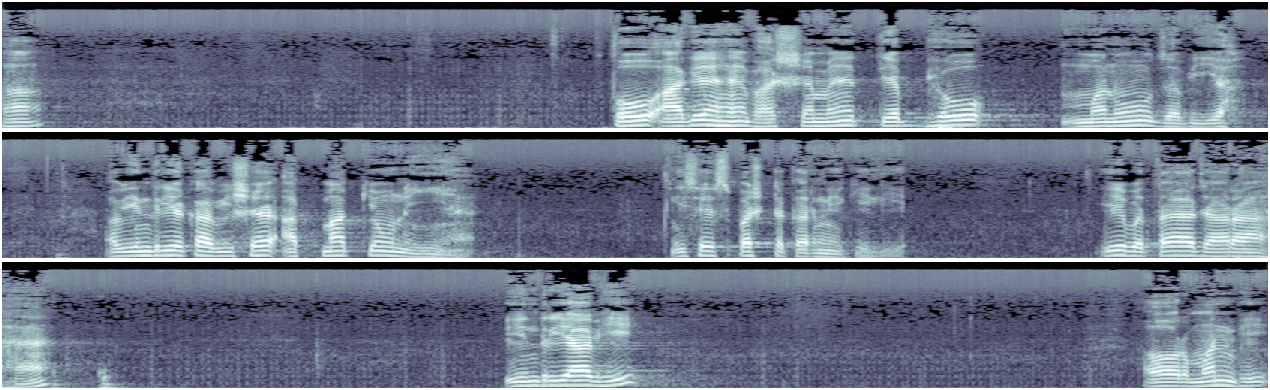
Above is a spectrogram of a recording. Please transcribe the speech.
हाँ। तो आगे हैं भाष्य में, तेभ्यो मनोजबीय अब इंद्रिय का विषय आत्मा क्यों नहीं है? इसे स्पष्ट करने के लिए। ये बताया जा रहा है, इंद्रिया भी और मन भी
